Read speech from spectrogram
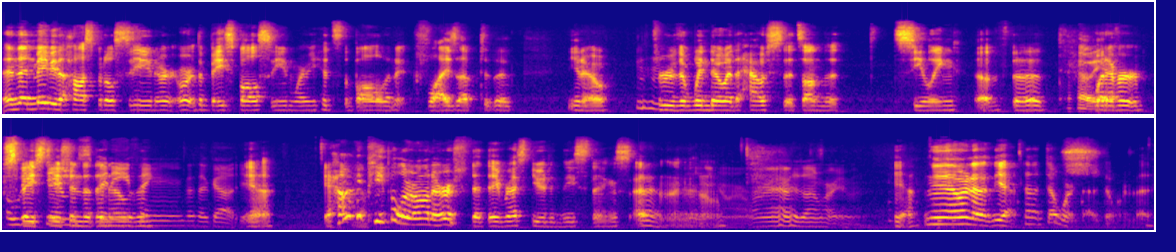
And then maybe the hospital scene or, or the baseball scene where he hits the ball and it flies up to the, you know, Mhm. through the window of the house that's on the ceiling of the Oh, yeah. whatever space Elysium station that they spinny know. live in. thing that they've got. Yeah. Yeah, how many people are on Earth that they rescued in these things? I don't, I don't know. Don't worry about it. Yeah, yeah, we're not. Yeah, no, don't worry about it. Don't worry about it.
